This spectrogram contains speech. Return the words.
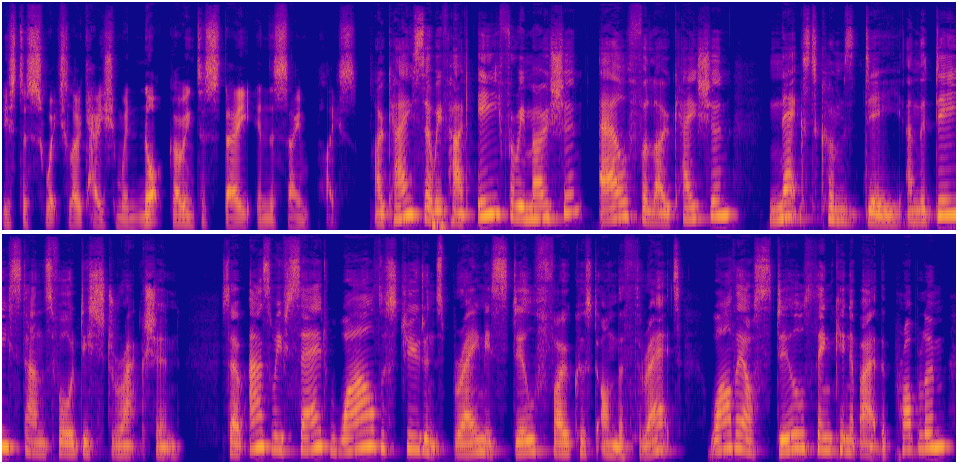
is to switch location. We're not going to stay in the same place. Okay, so we've had E for emotion, L for location. Next comes D, and the D stands for distraction. So, as we've said, while the student's brain is still focused on the threat, while they are still thinking about the problem,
